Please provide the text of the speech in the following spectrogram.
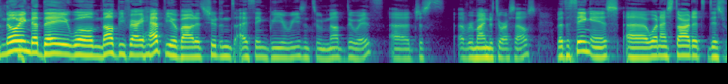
knowing that they will not be very happy about it shouldn't, I think, be a reason to not do it. Uh, just a reminder to ourselves. But the thing is, uh, when I started this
